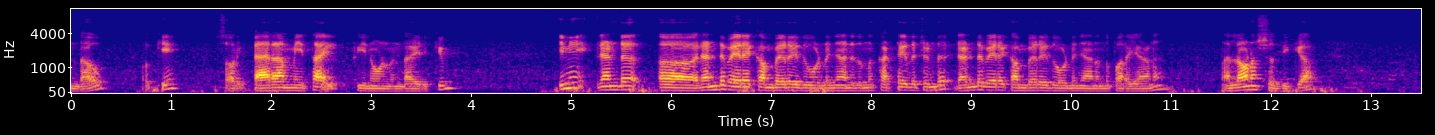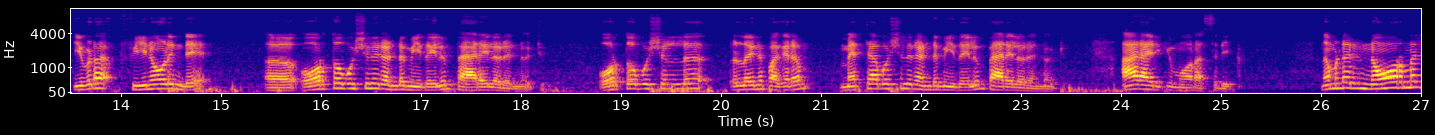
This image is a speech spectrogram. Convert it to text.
ഉണ്ടാവും. ഓക്കെ സോറി പാരാമീത്തൈൽ ഫീനോളിനുണ്ടായിരിക്കും ഇനി രണ്ട് രണ്ട് പേരെ കമ്പയർ ചെയ്തുകൊണ്ട് ഞാനിതൊന്ന് കട്ട് ചെയ്തിട്ടുണ്ട്. രണ്ട് പേരെ കമ്പയർ ചെയ്തുകൊണ്ട് ഞാനൊന്ന് പറയാണ്. നല്ലോണം ശ്രദ്ധിക്കുക ഇവിടെ ഫീനോളിന്റെ ഓർത്തോപൊഷ്യൽ രണ്ട് മീതയിലും പാരയിൽ ഒരു എണ്ണൂറ്റു. ഓർത്തോബുഷനിൽ ഉള്ളതിന് പകരം മെറ്റാബുഷനിൽ രണ്ട് മീതയിലും പാരയിൽ ഒരു എണ്ണൂറ്റും. ആരായിരിക്കും മോർ അസിഡിക് നമ്മുടെ ഒരു നോർമൽ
